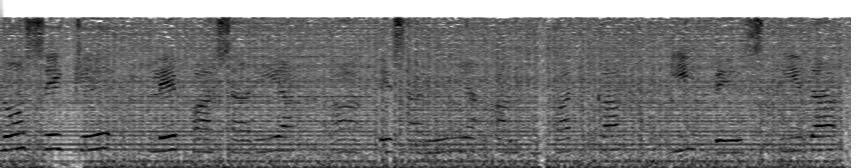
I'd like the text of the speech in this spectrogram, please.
No sé qué le pasaría a esa niña antipática y vestida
